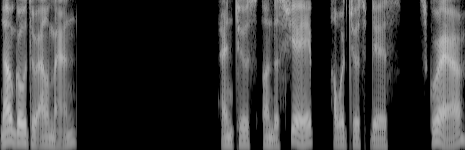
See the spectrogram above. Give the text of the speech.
Now go to element and choose on the shape, I will choose this square.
